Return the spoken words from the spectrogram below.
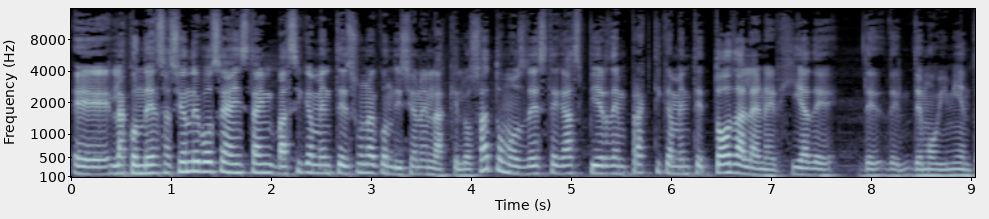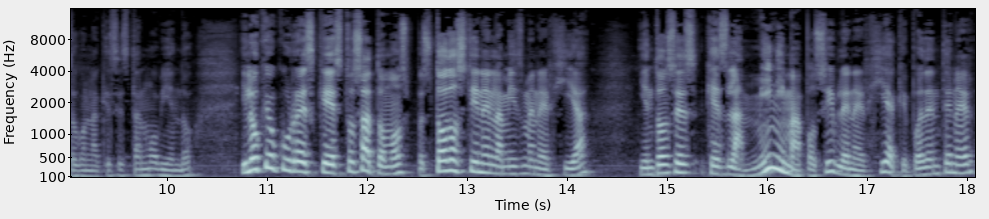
eh, la condensación de Bose-Einstein básicamente es una condición en la que los átomos de este gas pierden prácticamente toda la energía de, de, movimiento con la que se están moviendo. Y lo que ocurre es que estos átomos, pues todos tienen la misma energía, y entonces, que es la mínima posible energía que pueden tener,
